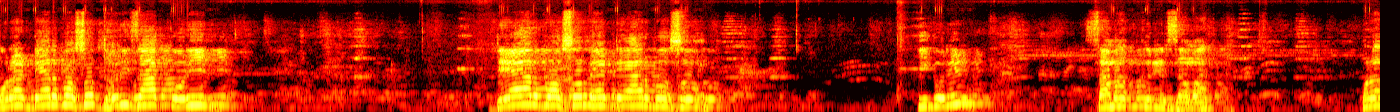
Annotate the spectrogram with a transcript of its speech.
ওরা দেড় বছর ধরে যা করিল। দেড় বছর দেড় বছর। কি করিল জামাত করিল জামাত। ওরা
